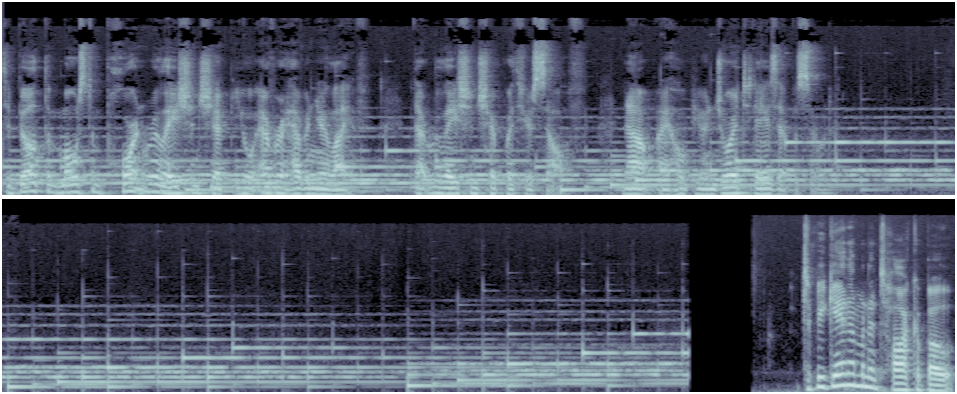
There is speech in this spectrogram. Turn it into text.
to build the most important relationship you'll ever have in your life that relationship with yourself. Now, I hope you enjoyed today's episode. To begin, I'm going to talk about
